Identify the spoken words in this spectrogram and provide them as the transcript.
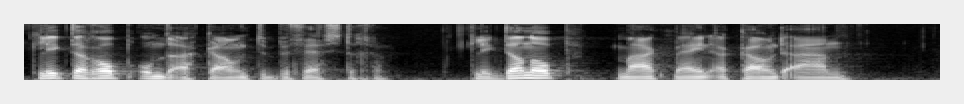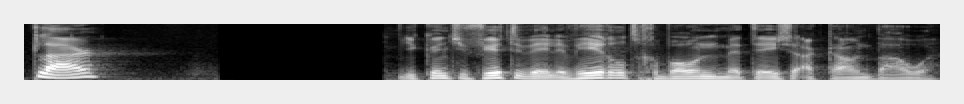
Klik daarop om de account te bevestigen. Klik dan op Maak mijn account aan. Klaar! Je kunt je virtuele wereld gewoon met deze account bouwen.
